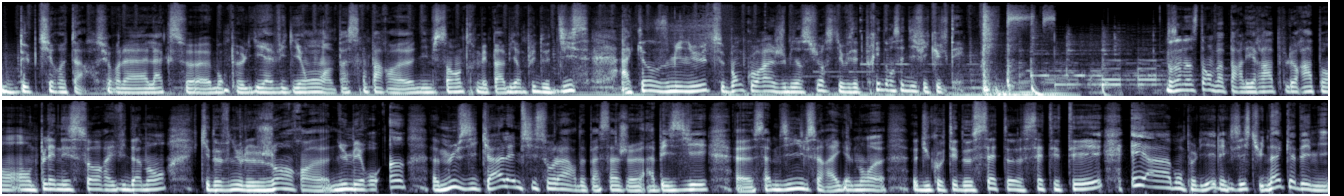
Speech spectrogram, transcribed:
Des petits retards sur l'axe Montpellier-Avignon en passant par Nîmes Centre, mais pas bien plus de 10 à 15 minutes. Bon courage bien sûr si vous êtes pris dans ces difficultés. Dans un instant, on va parler rap, le rap en, plein essor évidemment, qui est devenu le genre euh, numéro un musical. MC Solar de passage euh, à Béziers euh, samedi, il sera également du côté de cet, cet été. Et à Montpellier, il existe une académie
